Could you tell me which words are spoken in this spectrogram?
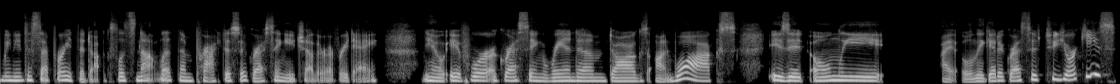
We need to separate the dogs. Let's not let them practice aggressing each other every day. You know, if we're aggressing random dogs on walks, is it only I only get aggressive to Yorkies?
